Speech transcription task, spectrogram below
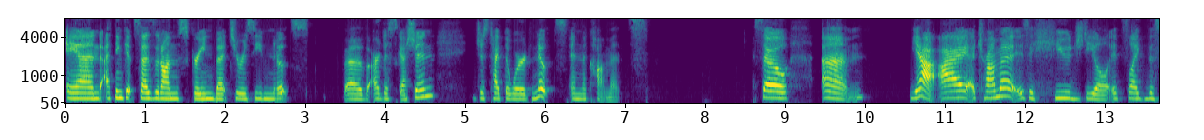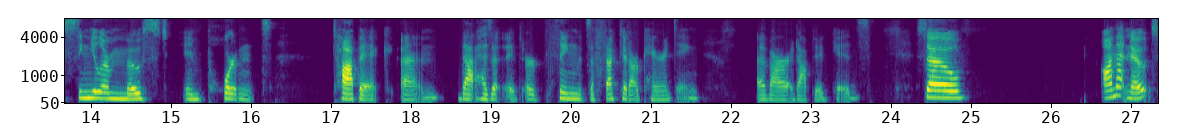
And I think it says it on the screen, but to receive notes of our discussion, just type the word notes in the comments. So, um, yeah, I trauma is a huge deal. It's like the singular most important topic um, that has a or thing that's affected our parenting of our adopted kids. So on that note,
